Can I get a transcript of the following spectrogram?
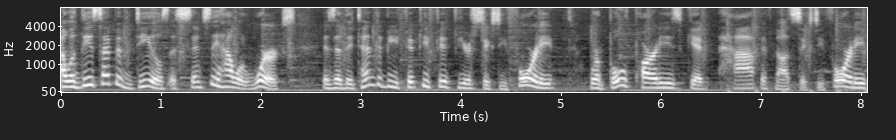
Now with these type of deals, essentially how it works is that they tend to be 50-50 or 60-40, where both parties get half if not 60-40,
